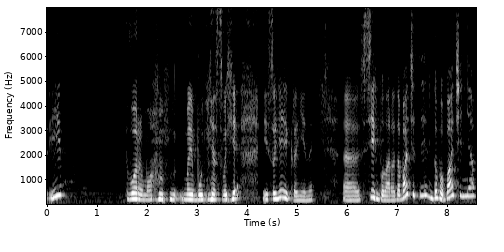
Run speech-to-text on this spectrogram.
і творимо майбутнє своє і своєї країни. Е, Всіх була рада бачити. До побачення.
